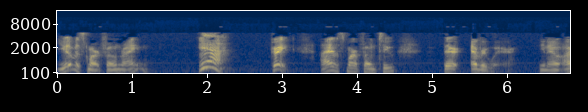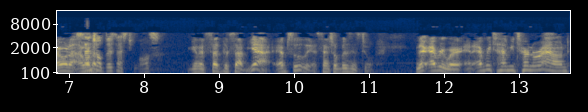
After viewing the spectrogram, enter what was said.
You have a smartphone, right? yeah. Great. I have a smartphone too. They're everywhere. You know, I want to. I want Essential to. business tools. You're Going to set this up. Yeah, absolutely. Essential business tool. They're everywhere, and every time you turn around,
